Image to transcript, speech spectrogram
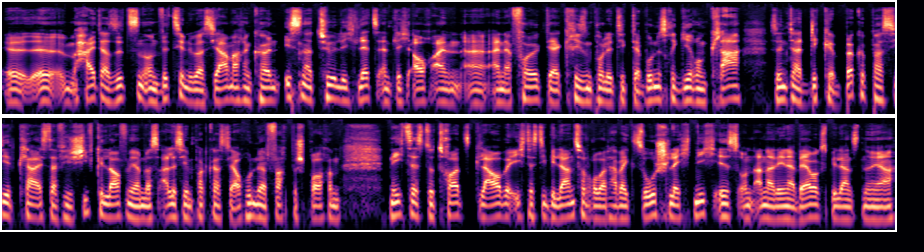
äh, äh, heiter sitzen und Witzchen übers Jahr machen können, ist natürlich letztendlich auch ein, äh, ein Erfolg der Krisenpolitik der Bundesregierung. Klar sind da dicke Böcke passiert, klar ist da viel schiefgelaufen. Wir haben das alles hier im Podcast ja auch hundertfach besprochen. Nichtsdestotrotz glaube ich, dass die Bilanz von Robert Habeck so schlecht nicht ist und Annalena Baerbocks Bilanz, naja,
